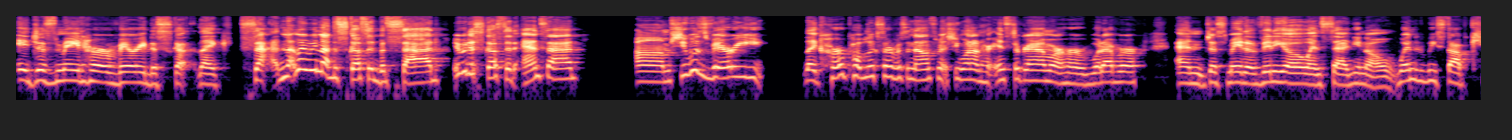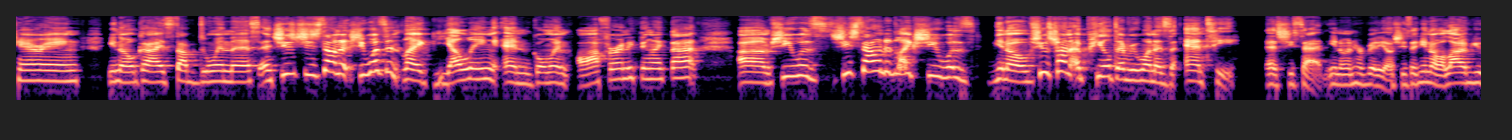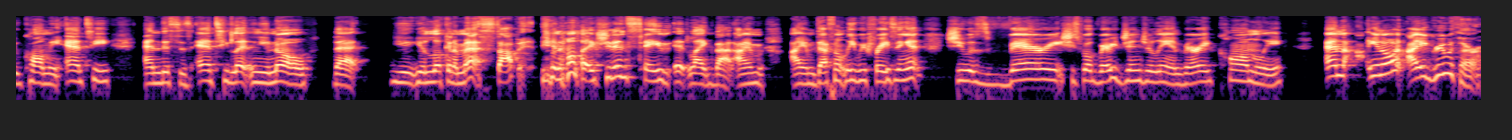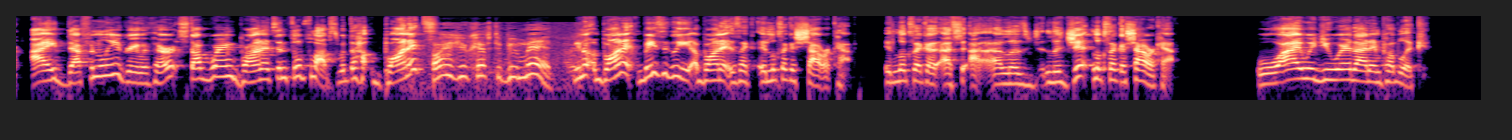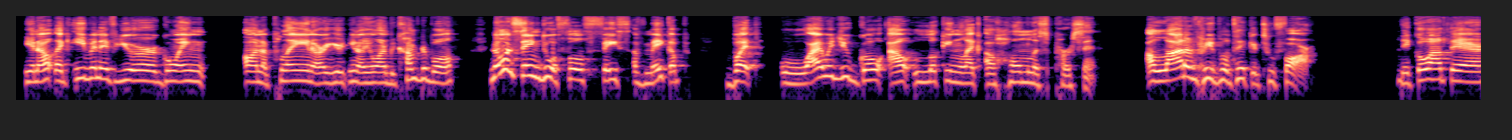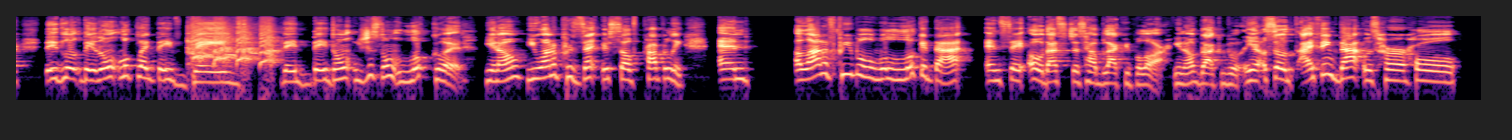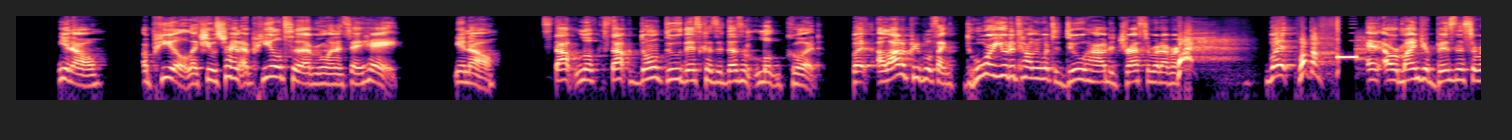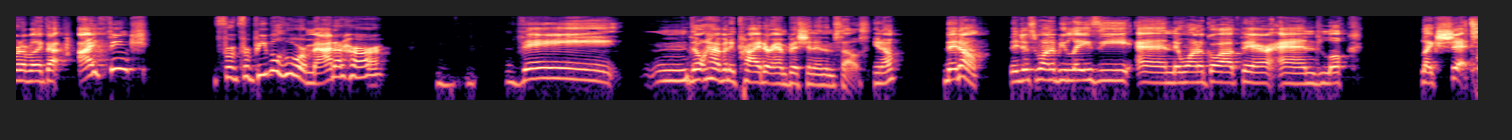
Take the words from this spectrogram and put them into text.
it just made her very disgust like sad not maybe not disgusted but sad maybe disgusted and sad um she was very like her public service announcement, she went on her Instagram or her whatever and just made a video and said, you know, when did we stop caring? You know, guys, stop doing this. And she she sounded she wasn't like yelling and going off or anything like that. Um, she was she sounded like she was, you know, she was trying to appeal to everyone as auntie as she said, you know, in her video. She said, you know, a lot of you call me auntie, and this is auntie letting you know that you you're looking a mess. Stop it. You know like she didn't say it like that. I'm i am definitely rephrasing it. She was very she spoke very gingerly and very calmly. And you know what? I agree with her. I definitely agree with her. Stop wearing bonnets and flip-flops. What the hell? Bonnets? Why you have to be mad? You know a bonnet basically a bonnet is like it looks like a shower cap. It looks like a, a, a legit looks like a shower cap. Why would you wear that in public? You know like even if you're going on a plane or you're, you know, you want to be comfortable. No one's saying do a full face of makeup, but why would you go out looking like a homeless person? a lot of people take it too far. They go out there, they look, they don't look like they've bathed. They they don't you just don't look good, you know? You want to present yourself properly. And a lot of people will look at that and say, "Oh, that's just how black people are." You know, black people, you know. So I think that was her whole, you know, appeal. Like she was trying to appeal to everyone and say, "Hey, you know, stop look stop don't do this cuz it doesn't look good." But a lot of people it's like, "Who are you to tell me what to do, how to dress or whatever?" What? But What the f- and or mind your business or whatever like that. I think for for people who are mad at her, they don't have any pride or ambition in themselves. You know, they don't. They just want to be lazy and they want to go out there and look like shit.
